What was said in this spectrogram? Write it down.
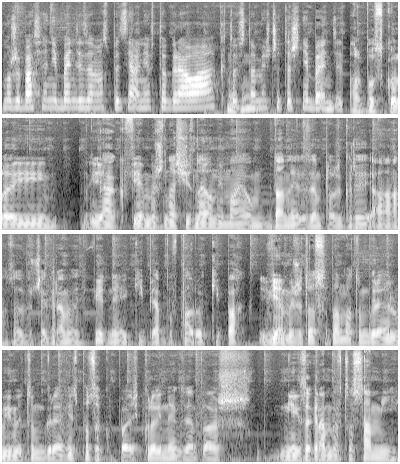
może Basia nie będzie ze mną specjalnie w to grała, ktoś Mhm. tam jeszcze też nie będzie. Albo z kolei, jak wiemy, że nasi znajomi mają dany egzemplarz gry, a zazwyczaj gramy w jednej ekipie albo w paru ekipach i wiemy, że ta osoba ma tą grę, lubimy tą grę, więc po co kupować kolejny egzemplarz? Niech zagramy w to sami,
